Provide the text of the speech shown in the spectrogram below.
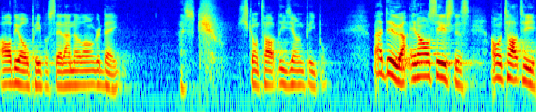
all the old people said, I no longer date. He's going to talk to these young people. But I do. In all seriousness, I want to talk to you.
